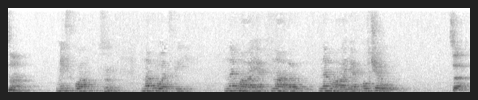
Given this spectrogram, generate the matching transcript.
За. Місько. Навроцький. Немає. Надал. Немає. Овчарук. За.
